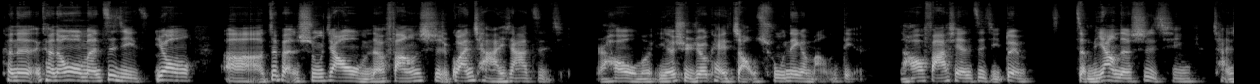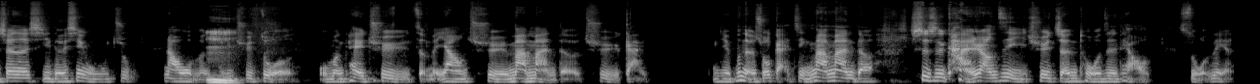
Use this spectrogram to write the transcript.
可能、可能，我们自己用呃这本书教我们的方式观察一下自己，然后我们也许就可以找出那个盲点，然后发现自己对。怎么样的事情产生了习得性无助？那我们可以去做，嗯、我们可以去怎么样去慢慢的去改，也不能说改进，慢慢的试试看，让自己去挣脱这条锁链，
